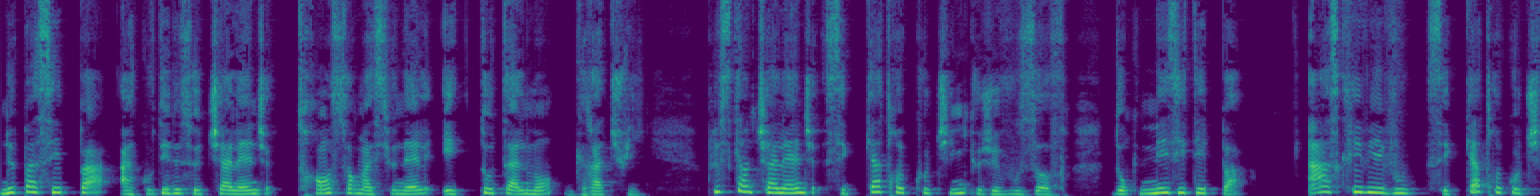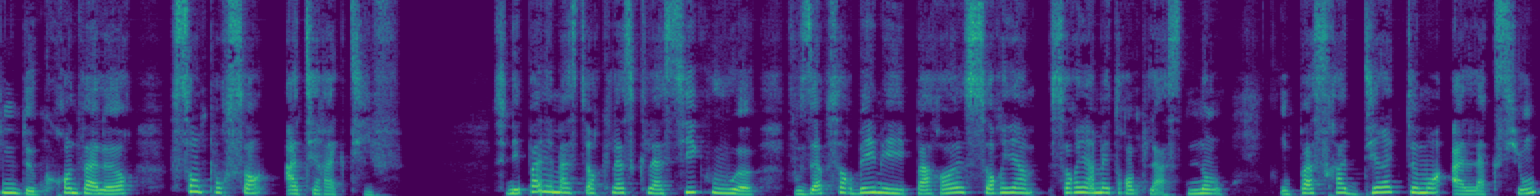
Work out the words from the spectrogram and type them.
Ne passez pas à côté de ce challenge transformationnel et totalement gratuit. Plus qu'un challenge, c'est quatre coachings que je vous offre. Donc n'hésitez pas. Inscrivez-vous, ces quatre coachings de grande valeur 100% interactifs. Ce n'est pas des masterclass classiques où euh, vous absorbez mes paroles sans rien, mettre en place. Non, on passera directement à l'action.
